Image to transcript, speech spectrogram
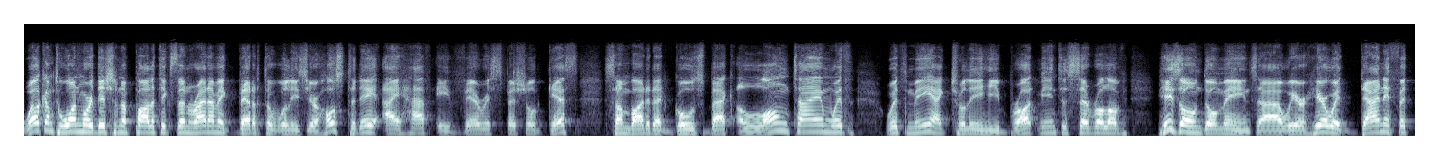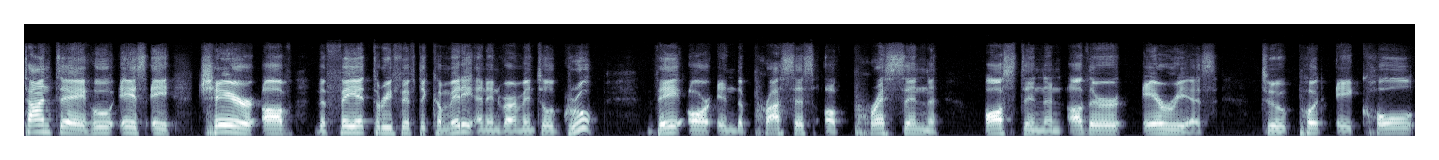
Welcome to one more edition of Politics Done Right. I'm Egberto Willies, your host. Today, I have a very special guest, somebody that goes back a long time with, with me. Actually, he brought me into several of his own domains. Uh, we are here with Danny Fetonte, who is a chair of the Fayette 350 Committee, an environmental group. They are in the process of pressing Austin and other areas to put a coal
